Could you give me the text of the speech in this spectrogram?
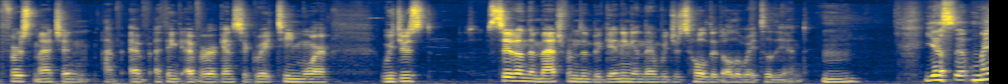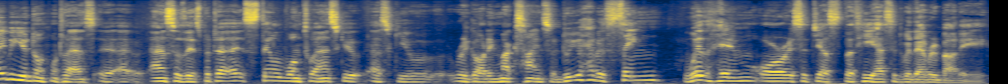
first match in I've ever, I think ever against a great team where we just sit on the match from the beginning and then we just hold it all the way till the end. Mm. Yes, uh, maybe you don't want to ans- uh, uh, answer this, but I still want to ask you ask you regarding Max Heinzer. Do you have a thing with him, or is it just that he has it with everybody?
